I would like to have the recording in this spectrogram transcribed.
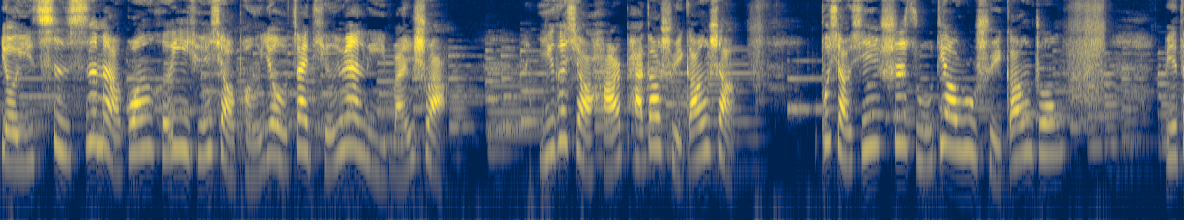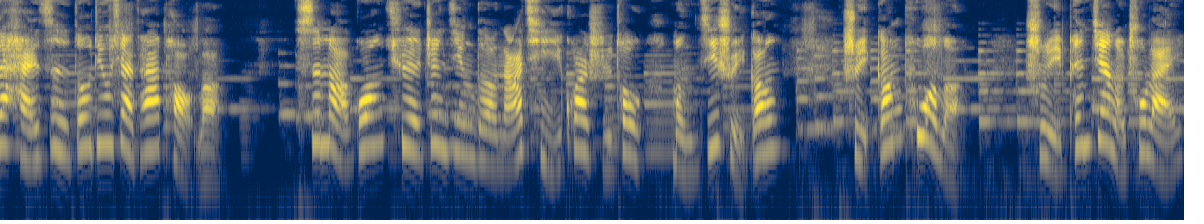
有一次，司马光和一群小朋友在庭院里玩耍，一个小孩爬到水缸上，不小心失足掉入水缸中，别的孩子都丢下他跑了，司马光却镇静地拿起一块石头猛击水缸，水缸破了，水喷溅了出来，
